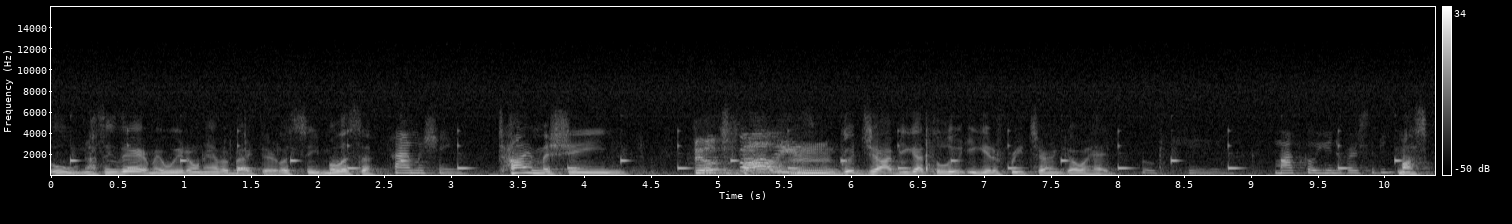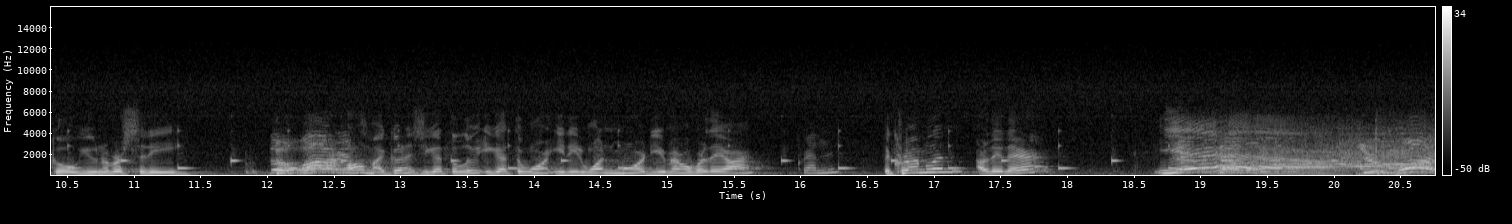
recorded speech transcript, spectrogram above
Ooh, nothing there. Maybe we don't have it back there. Let's see. Melissa? Time Machine. Time Machine. Filch Follies. Mm, good job. You got the loot. You get a free turn. Go ahead. Okay. Moscow University. Moscow University. The Warrant. Oh, my goodness. You got the loot. You got the warrant. You need one more. Do you remember where they are? Kremlin. The Kremlin? Are they there? Yeah! You won.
